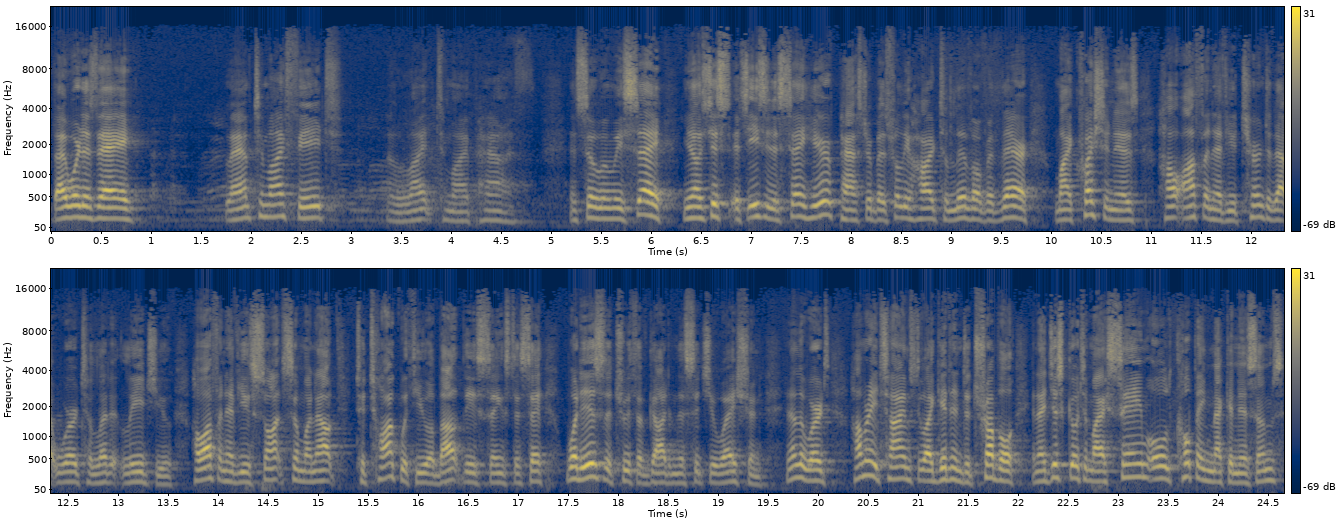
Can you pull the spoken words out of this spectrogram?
Thy word is a lamp to my feet, a light to my path. And so when we say, you know, it's just it's easy to say here, Pastor, but it's really hard to live over there. My question is, how often have you turned to that word to let it lead you? How often have you sought someone out to talk with you about these things to say, what is the truth of God in this situation? In other words, how many times do I get into trouble and I just go to my same old coping mechanisms,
